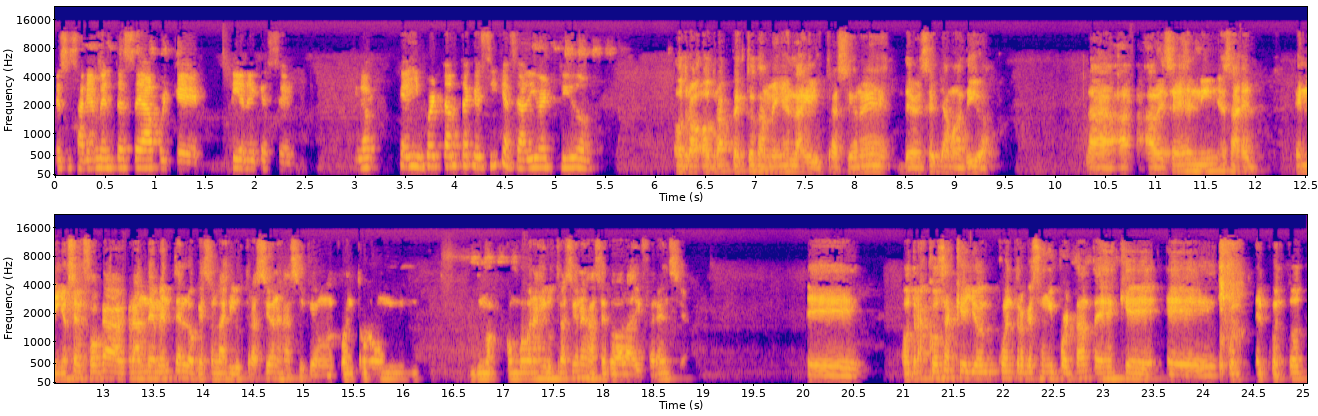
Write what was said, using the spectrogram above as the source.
necesariamente sea porque tiene que ser es importante que sí, que sea divertido. Otro, otro aspecto también es las ilustraciones deben ser llamativas. a, veces el niño, el, niño se enfoca grandemente en lo que son las ilustraciones, así que un cuento con, con buenas ilustraciones hace toda la diferencia. Eh, Otras cosas que yo encuentro que son importantes es que eh, el cuento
